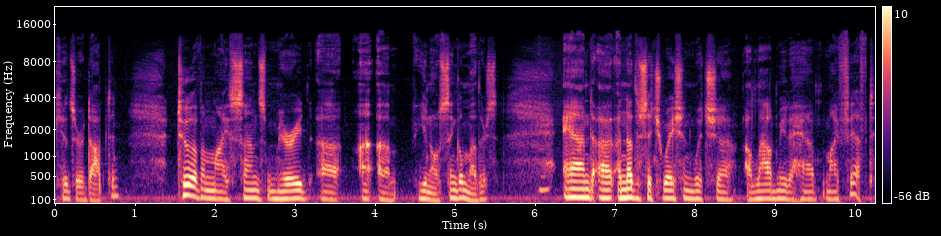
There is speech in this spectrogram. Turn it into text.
kids are adopted. Two of them, my sons married, uh, uh, um, you know, single mothers. And uh, another situation which uh, allowed me to have my fifth.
